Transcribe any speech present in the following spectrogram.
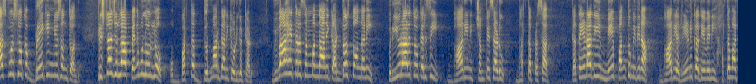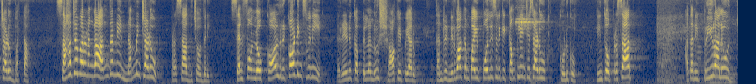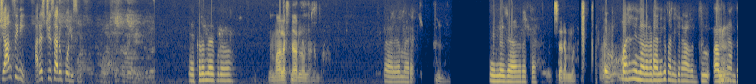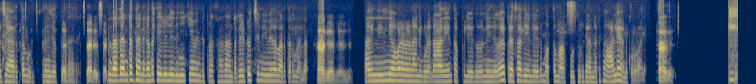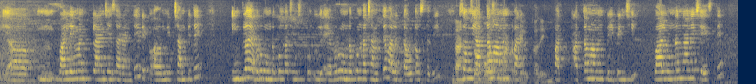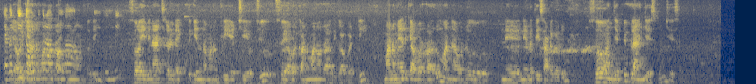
Task ఫోర్స్లో ఒక breaking news అందుతోంది. కృష్ణా జిల్లా పెనమలూరులో ఓ భర్త దుర్మార్గానికి ఒడిగట్టాడు. వివాహేతర సంబంధానికి అడ్డొస్తోందని ప్రియురాలితో కలిసి భార్యని చంపేశాడు భర్త ప్రసాద్. గత ఏడాది మే పంతొమ్మిదిన భార్య రేణుకాదేవిని హతమార్చాడు భర్త. సహజ మరణంగా అందరినీ నమ్మించాడు ప్రసాద్ చౌదరి. సెల్ ఫోన్లో కాల్ రికార్డింగ్స్ విని రేణుక పిల్లలు షాక్ అయిపోయారు. తండ్రి నిర్వాకంపై పోలీసులకి కంప్లైంట్ చేశాడు కొడుకు. దీంతో ప్రసాద్ అతని ప్రియురాలు ఝాన్సీని అరెస్ట్ చేశారు పోలీసులు. ఎక్కడున్నా ఇప్పుడు? మహాలక్ష్మీనగర్లో ఉన్నానమ్మా. సరే మరి. ఇల్లు జాగ్రత్త. సరేమ్మా. మరి నేను అడగడానికి పనికి రావద్దు. అందుకే అంత జాగ్రత్తగా ఉండు నేను చెప్పాను అది. సరే సరే అదంటే దానికంటే తెలియలేదు. నీకేమైంది ప్రసాద్ అంటారు. రేటు వచ్చి నీ మీద పడతారు మళ్ళీ. అదే నిన్ను ఎవరు అడగడానికి కూడా నాదేం తప్పు లేదు. నేను "ఏ, ప్రసాద్ ఏం లేదు. మొత్తం మా కూతురిది అన్నట్టు వాళ్ళే అనుకోవాలి. వాళ్ళు ఏమని ప్లాన్ చేశారంటే మీరు చంపితే ఇంట్లో ఎవరు ఉండకుండా చూసుకు ఎవరు ఉండకుండా చంపితే వాళ్ళకి డౌట్ వస్తుంది. సో మీ అత్త మామని జరుగుతుంది. అత్త మామని పిలిపించి వాళ్ళు ఉండంగానే చేస్తే ఎవరికి డౌట్ రాకుండా ఉంటది. సో ఇది న్యాచురల్ డెత్ కింద మనం క్రియేట్ చేయొచ్చు. సో ఎవరికి అనుమానం రాదు కాబట్టి మన మీదకి ఎవరు రారు మన ఎవరు నిలదీసి అడగరు. సో అని చెప్పి ప్లాన్ చేసుకుని చేశారు.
